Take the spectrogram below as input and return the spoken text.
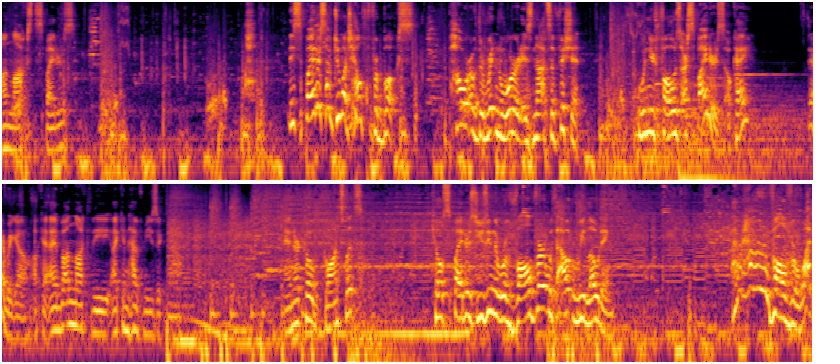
unlocks the spiders? Oh, these spiders have too much health for books. The power of the written word is not sufficient when your foes are spiders, okay? There we go. Okay, I've unlocked the... I can have music now. Anarcho Gauntlet. Kill spiders using the revolver without reloading. I don't have a revolver, what?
